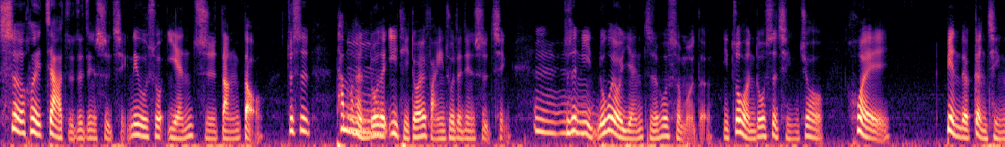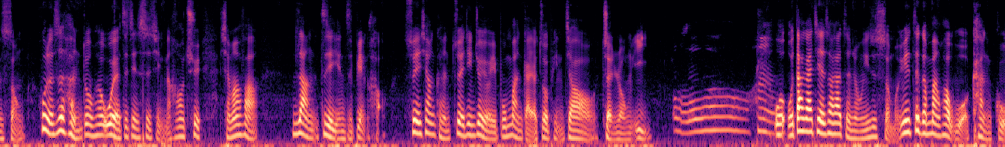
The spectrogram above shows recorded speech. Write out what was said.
社会价值这件事情，例如说颜值当道，就是他们很多的议题都会反映出这件事情。嗯，就是你如果有颜值或什么的，你做很多事情就会变得更轻松，或者是很多人会为了这件事情，然后去想办法让自己的颜值变好。所以像可能最近就有一部漫改的作品叫《整容艺》。哦，我我大概介绍一下整容衣是什么，因为这个漫画我看过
